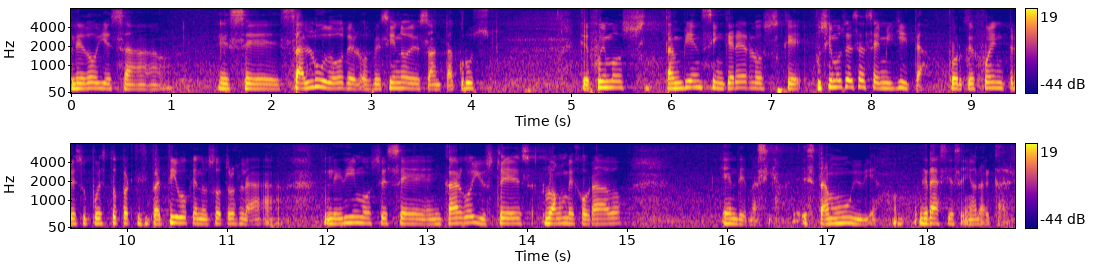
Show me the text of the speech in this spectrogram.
le doy ese saludo de los vecinos de Santa Cruz, que fuimos también sin querer los que pusimos esa semillita, porque fue en presupuesto participativo que nosotros le dimos ese encargo y ustedes lo han mejorado en demasía. Está muy bien. Gracias, señor alcalde.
